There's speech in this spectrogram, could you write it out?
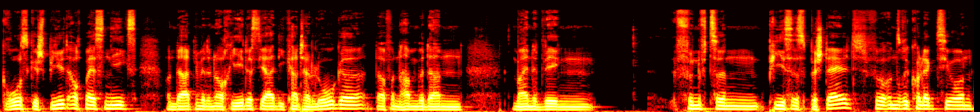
groß gespielt auch bei Sneaks und da hatten wir dann auch jedes Jahr die Kataloge, davon haben wir dann meinetwegen 15 Pieces bestellt für unsere Kollektion,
